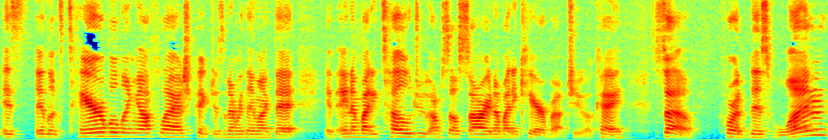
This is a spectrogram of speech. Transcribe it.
It's, it looks terrible in y'all flash pictures and everything like that. If anybody told you, I'm so sorry. Nobody care about you, okay? So, for this one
